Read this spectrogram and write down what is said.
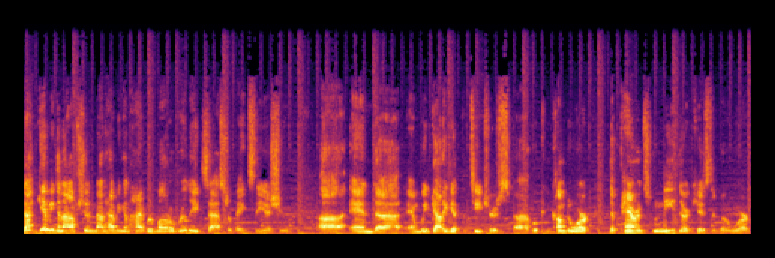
not giving an option, not having a hybrid model really exacerbates the issue. Uh, and uh, and we've got to get the teachers uh, who can come to work, the parents who need their kids to go to work,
